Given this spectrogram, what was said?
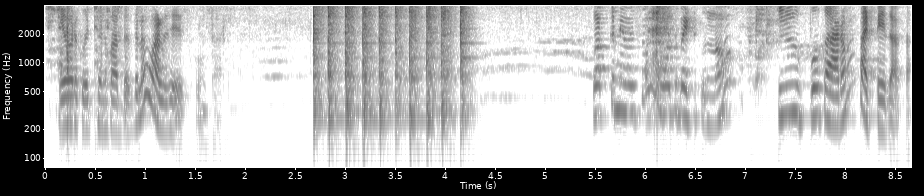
ఎవరికి వచ్చిన పద్ధతిలో వాళ్ళు చేసుకుంటారు. ఒక్క నిమిషం మూత పెట్టుకుందాం. ఇవి ఉప్పు కారం పట్టేదాకా.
